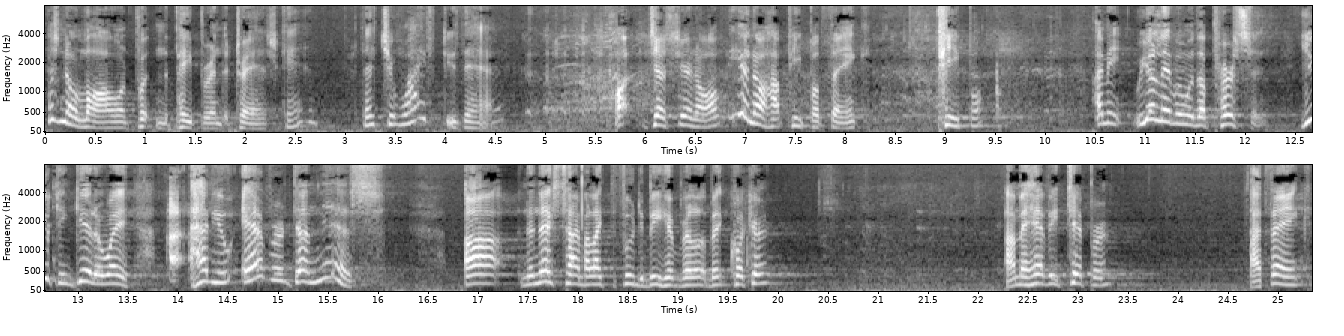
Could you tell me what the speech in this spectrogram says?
There's no law on putting the paper in the trash can. Let your wife do that. Uh, just, you know, you know how people think people. I mean, you're living with a person. You can get away. Uh, have you ever done this? Uh, the next time I like the food to be here a little bit quicker. I'm a heavy tipper. I think.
